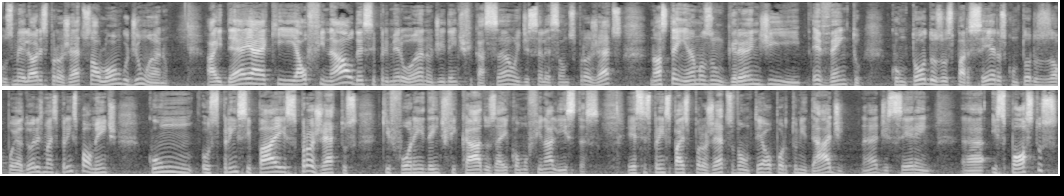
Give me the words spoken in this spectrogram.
os melhores projetos ao longo de um ano. A ideia é que ao final desse primeiro ano de identificação e de seleção dos projetos, nós tenhamos um grande evento com todos os parceiros, com todos os apoiadores, mas principalmente com os principais projetos que forem identificados aí como finalistas. Esses principais projetos vão ter a oportunidade né, de serem uh, expostos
